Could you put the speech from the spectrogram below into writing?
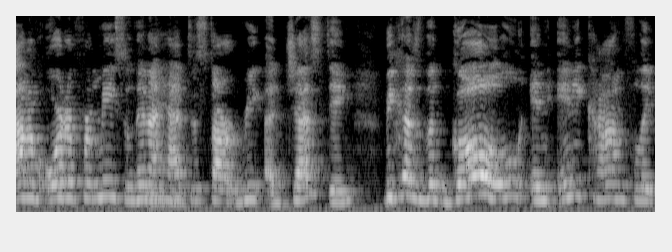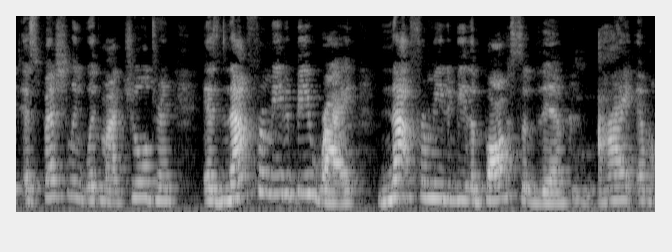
out of order for me. So then I had to start readjusting because the goal in any conflict, especially with my children, is not for me to be right, not for me to be the boss of them. Mm. I am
